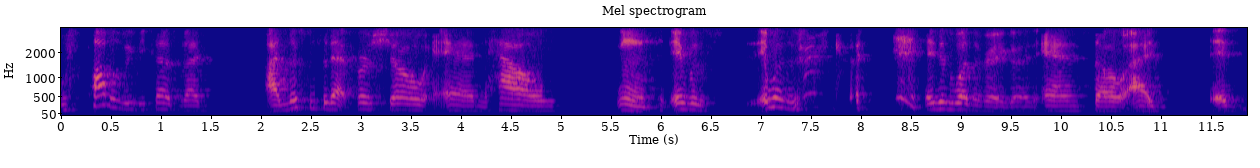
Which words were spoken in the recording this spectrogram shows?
probably because I I listened to that first show and how mm, it was it wasn't very good. It just wasn't very good, and so I it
